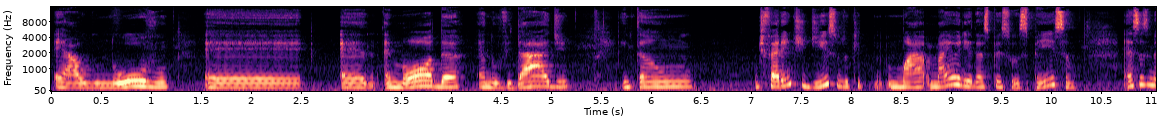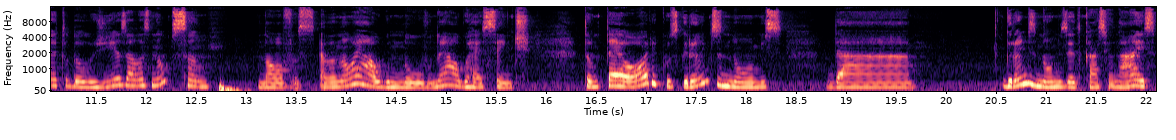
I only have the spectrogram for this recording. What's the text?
é algo novo, é, é, é moda, é novidade. Então, diferente disso, do que a maioria das pessoas pensam, essas metodologias elas não são novas, ela não é algo novo, não é algo recente. Então, teóricos, grandes nomes da grandes nomes educacionais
